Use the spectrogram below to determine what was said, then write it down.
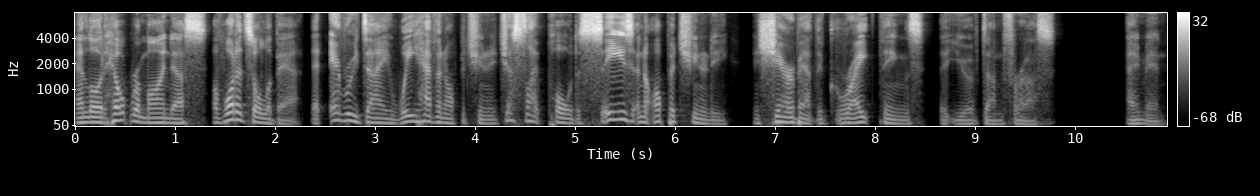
And Lord, help remind us of what it's all about. That every day we have an opportunity, just like Paul, to seize an opportunity and share about the great things that you have done for us. Amen.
